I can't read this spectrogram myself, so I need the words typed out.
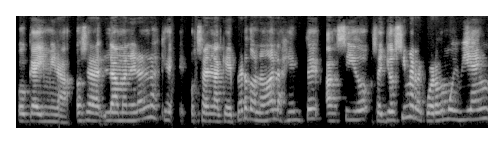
ok, mira, o sea, la manera en la que, o sea, en la que he perdonado a la gente ha sido, o sea, yo sí me recuerdo muy bien,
